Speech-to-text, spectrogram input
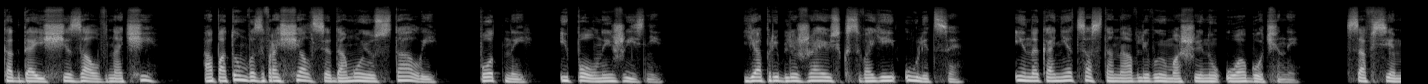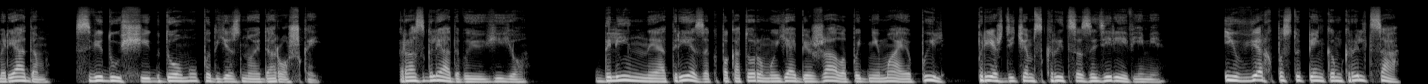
когда исчезал в ночи, а потом возвращался домой усталый, потный и полный жизни. Я приближаюсь к своей улице и, наконец, останавливаю машину у обочины, совсем рядом с ведущей к дому подъездной дорожкой. Разглядываю ее. Длинный отрезок, по которому я бежала, поднимая пыль, прежде чем скрыться за деревьями и вверх по ступенькам крыльца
